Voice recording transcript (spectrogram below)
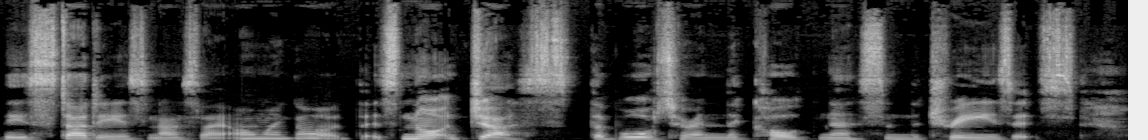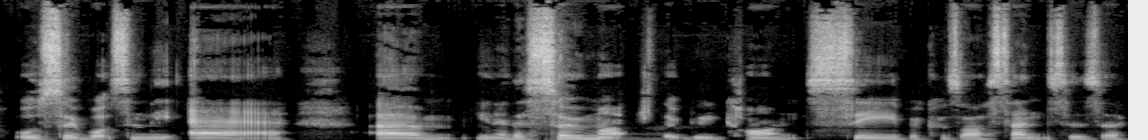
these studies and I was like, oh my God, it's not just the water and the coldness and the trees, it's also what's in the air. Um, you know, there's so much that we can't see because our senses are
